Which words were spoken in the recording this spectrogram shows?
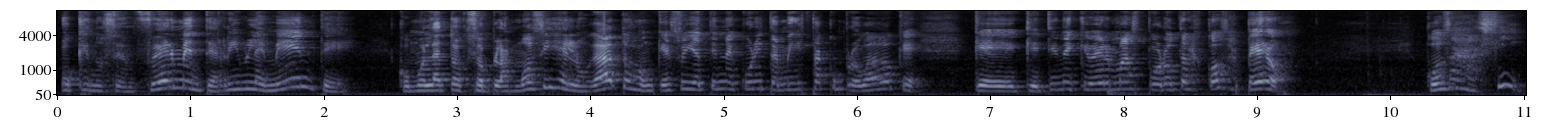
O que nos enfermen terriblemente. Como la toxoplasmosis en los gatos. Aunque eso ya tiene cura y también está comprobado que, que, tiene que ver más por otras cosas. Pero cosas así.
